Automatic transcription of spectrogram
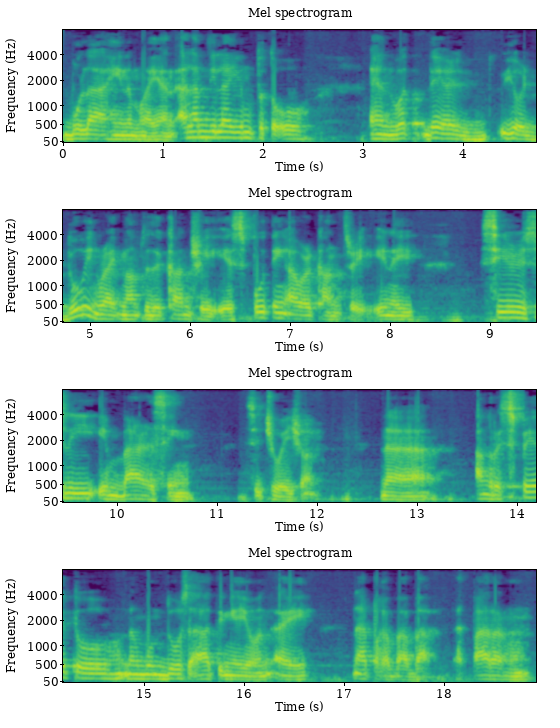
bulahin ng mga yan. Alam nila yung totoo. And what they are you're doing right now to the country is putting our country in a seriously embarrassing situation na ang respeto ng mundo sa atin ngayon ay napakababa at parang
